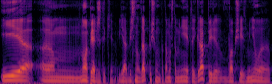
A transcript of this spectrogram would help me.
И, эм, ну, опять же таки, я объяснил, да, почему? Потому что мне эта игра пере, вообще изменила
